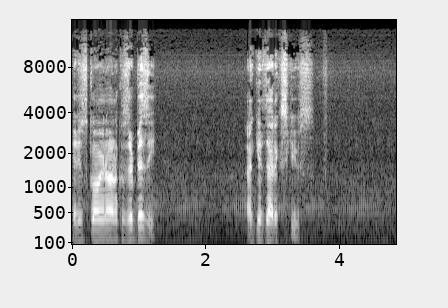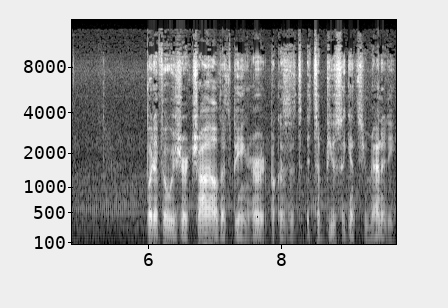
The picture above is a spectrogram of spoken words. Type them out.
It is going on because they're busy. I give that excuse. But if it was your child that's being hurt because it's, it's abuse against humanity,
